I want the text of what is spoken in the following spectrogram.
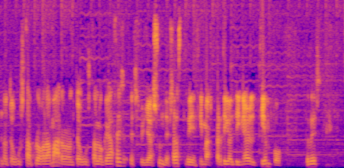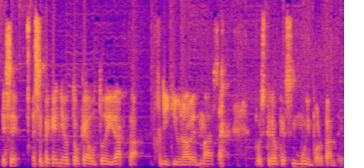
no te gusta programar o no te gusta lo que haces, eso ya es un desastre y encima has perdido el dinero y el tiempo. Entonces, ese, ese pequeño toque autodidacta, friki una vez más, pues creo que es muy importante.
